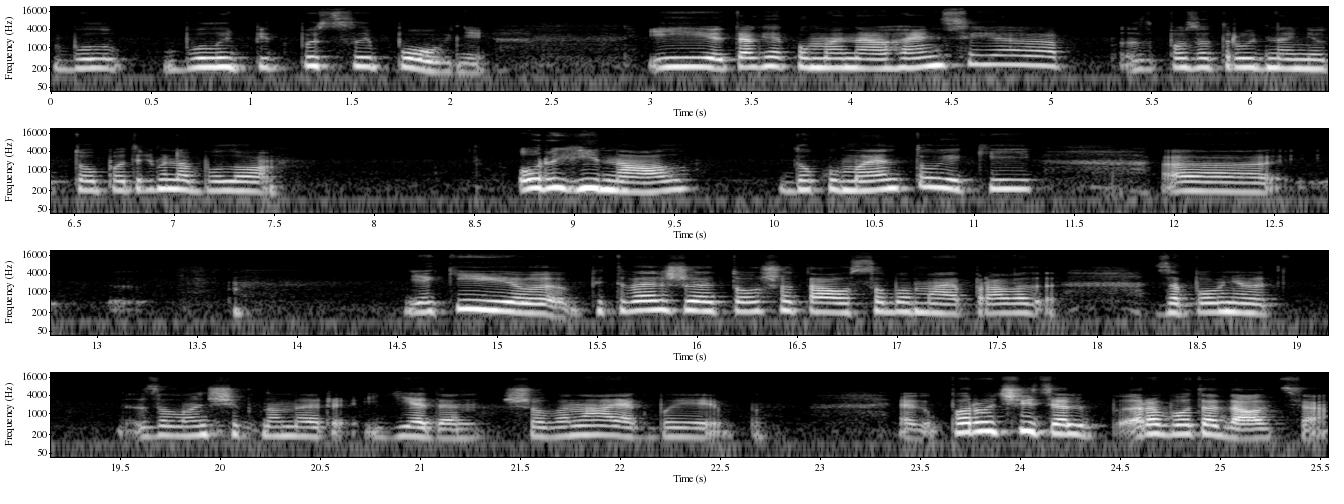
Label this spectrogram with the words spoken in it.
бу- були підписи повні. І так як у мене агенція по затрудненню, то потрібно було оригінал документу, який, е, який підтверджує те, що та особа має право заповнювати залончик номер 1, що вона якби як поручитель роботодавця.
